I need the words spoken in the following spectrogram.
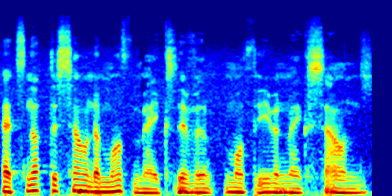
That's not the sound a moth makes, if a moth even makes sounds.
